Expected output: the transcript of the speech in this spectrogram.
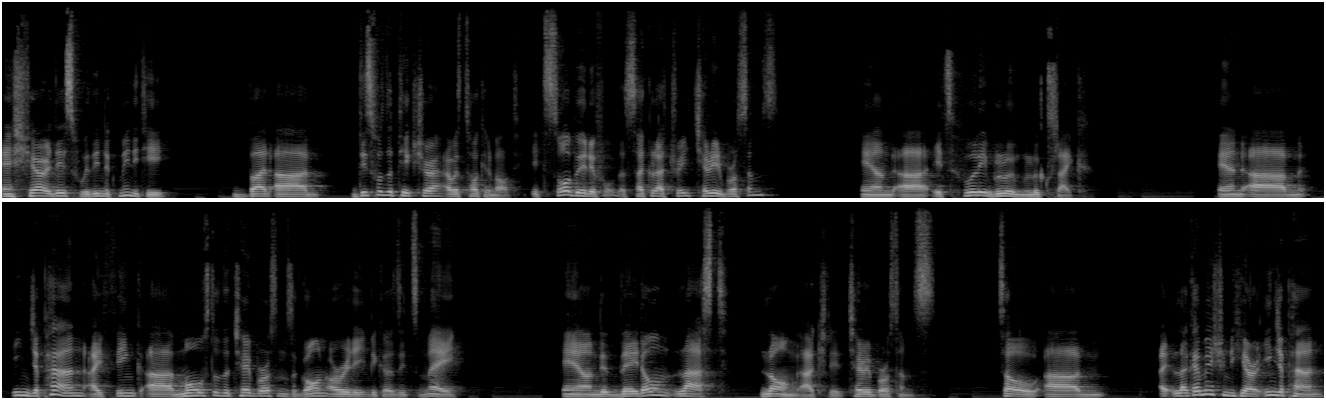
and shared this within the community but um, this was the picture I was talking about. It's so beautiful, the sakura tree, cherry blossoms and uh, it's fully bloom looks like. And um, in Japan, I think uh, most of the cherry blossoms are gone already because it's May and they don't last long actually, cherry blossoms. So um, I, like I mentioned here, in Japan,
